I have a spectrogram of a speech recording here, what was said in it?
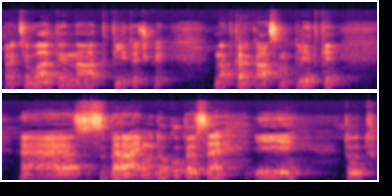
працювати над кліточкою, над каркасом клітки. Е, збираємо докупи все. І тут,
